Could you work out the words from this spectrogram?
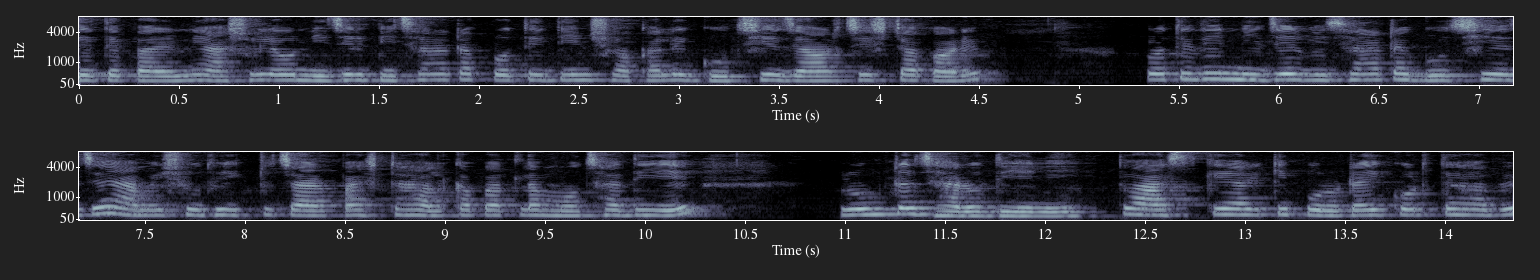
যেতে পারেনি। আসলে ও নিজের বিছানাটা প্রতিদিন সকালে গুছিয়ে যাওয়ার চেষ্টা করে। প্রতিদিন নিজের বিছানাটা গুছিয়ে যায়, আমি শুধু একটু চার পাঁচটা হালকা পাতলা মোছা দিয়ে রুমটা ঝাড়ু দিয়ে নিই, তো আজকে আর কি পুরোটাই করতে হবে।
